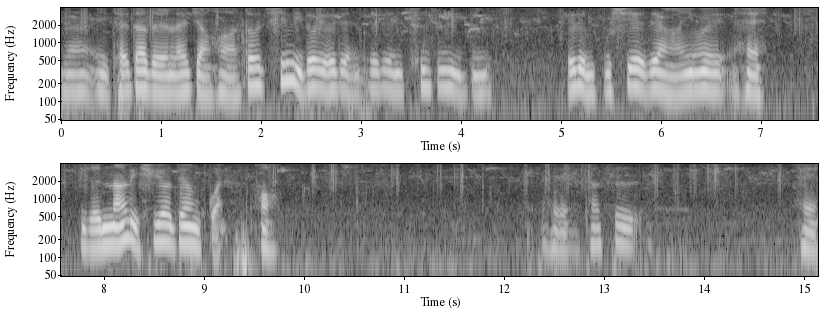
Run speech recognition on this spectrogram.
那以台大的人来讲哈，都心里都有点有点嗤之以鼻，有点不屑这样啊，因为嘿，人哪里需要这样管哈？嘿，他是，嘿，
